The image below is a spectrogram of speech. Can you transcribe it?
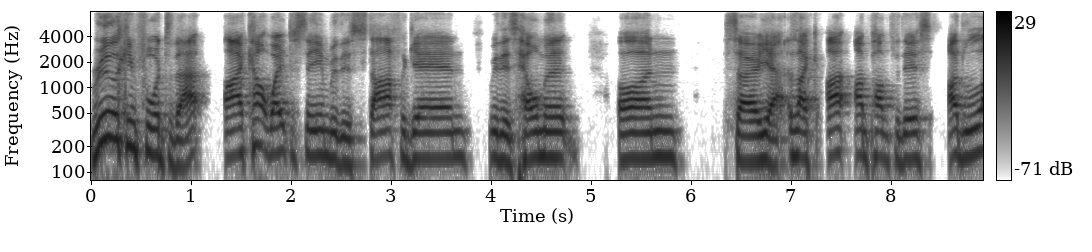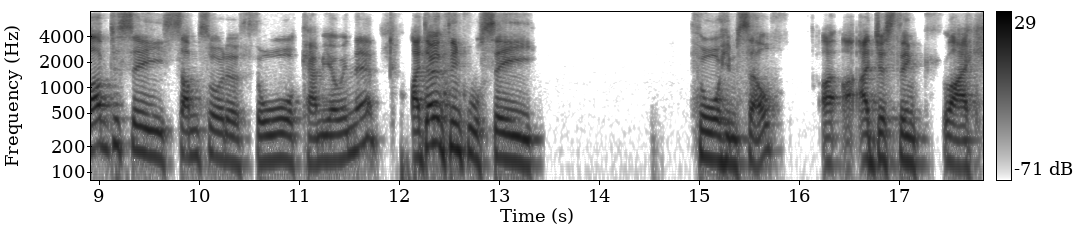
really looking forward to that. I can't wait to see him with his staff again, with his helmet on. So yeah, like I, am pumped for this. I'd love to see some sort of Thor cameo in there. I don't think we'll see Thor himself. I, I just think like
